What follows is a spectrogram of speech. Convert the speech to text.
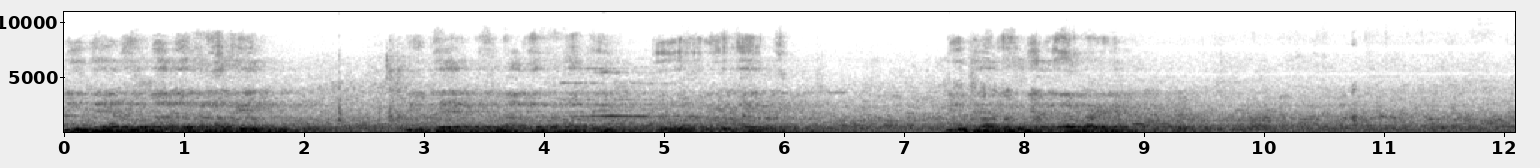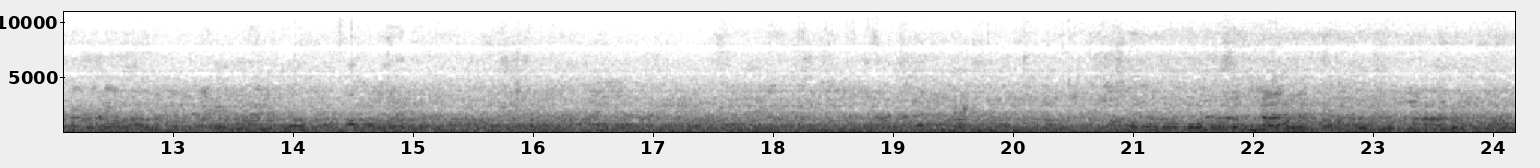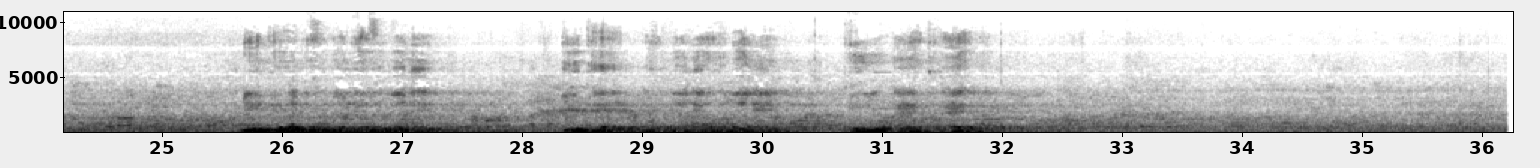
Nidair Hernandez Hanafi. Nidair Hernandez Hanafi. Two or three days. Nidair Hernandez Hanafi. Nicolas Romano Romani Himalaya. Detail Himalaya Himalaya. 288.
